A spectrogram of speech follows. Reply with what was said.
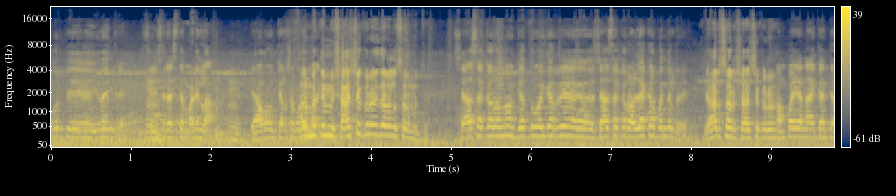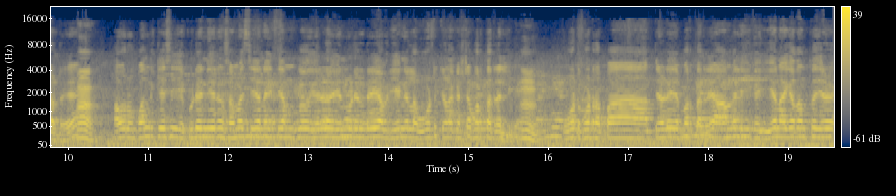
ಪೂರ್ತಿ ಇದೈತ್ರಿ. ಸಿಸಿ ರಸ್ತೆ ಮಾಡಿಲ್ಲ. ಯಾವ ಕೆಲಸಗಳು ಮತ್ತೆ ನಿಮ್ಮ ಶಾಸಕರು ಇದಾರಲ್ಲ ಸರ್ ಮತ್ತೆ? ಶಾಸಕರನ್ನು ಗೆದ್ದು ಹೋಗ್ಯಾರ್ರಿ ಶಾಸಕರು ಹಳ್ಳ್ಯಾಕ ಬಂದಿಲ್ರಿ. ಯಾರು ಸರ್ ಶಾಸಕರು? ಅಂಪಯ್ಯ ನಾಯ್ಕ ಅಂತ ಹೇಳ್ರಿ. ಹಾ. ಅವ್ರು ಬಂದ್ ಕೇಸಿ ಕುಡಿಯೋ ನೀರಿನ ಸಮಸ್ಯೆ ಏನೈತಿ ಅಂತ ಹೇಳಿ ನೋಡಿಲ್ರಿ ಅವ್ರು ಏನಿಲ್ಲ ಓಟ್ ಕೇಳಕಷ್ಟೇ ಬರ್ತಾರ್ರಿ ಅಲ್ಲಿ. ಹ್ಮ್. ಓಟ್ ಕೊಡ್ರಪ್ಪ ಅಂತೇಳಿ ಬರ್ತಾರ್ರಿ. ಆಮೇಲೆ ಈಗ ಏನಾಗ್ಯದ ಅಂತ ಹೇಳಿ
